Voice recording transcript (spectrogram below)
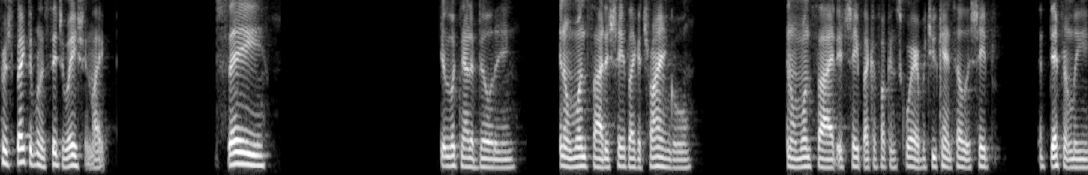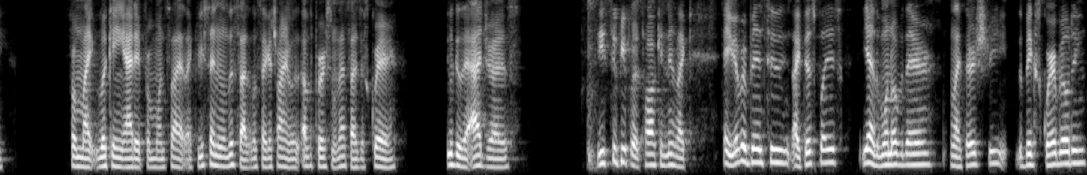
perspective on a situation. Like, say you're looking at a building, and on one side it's shaped like a triangle, and on one side it's shaped like a fucking square, but you can't tell the shape differently from like looking at it from one side. Like you're standing on this side, it looks like a triangle. The other person on that side is a square. You look at the address. These two people are talking. They're like, "Hey, you ever been to like this place? Yeah, the one over there on like Third Street, the big square building."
